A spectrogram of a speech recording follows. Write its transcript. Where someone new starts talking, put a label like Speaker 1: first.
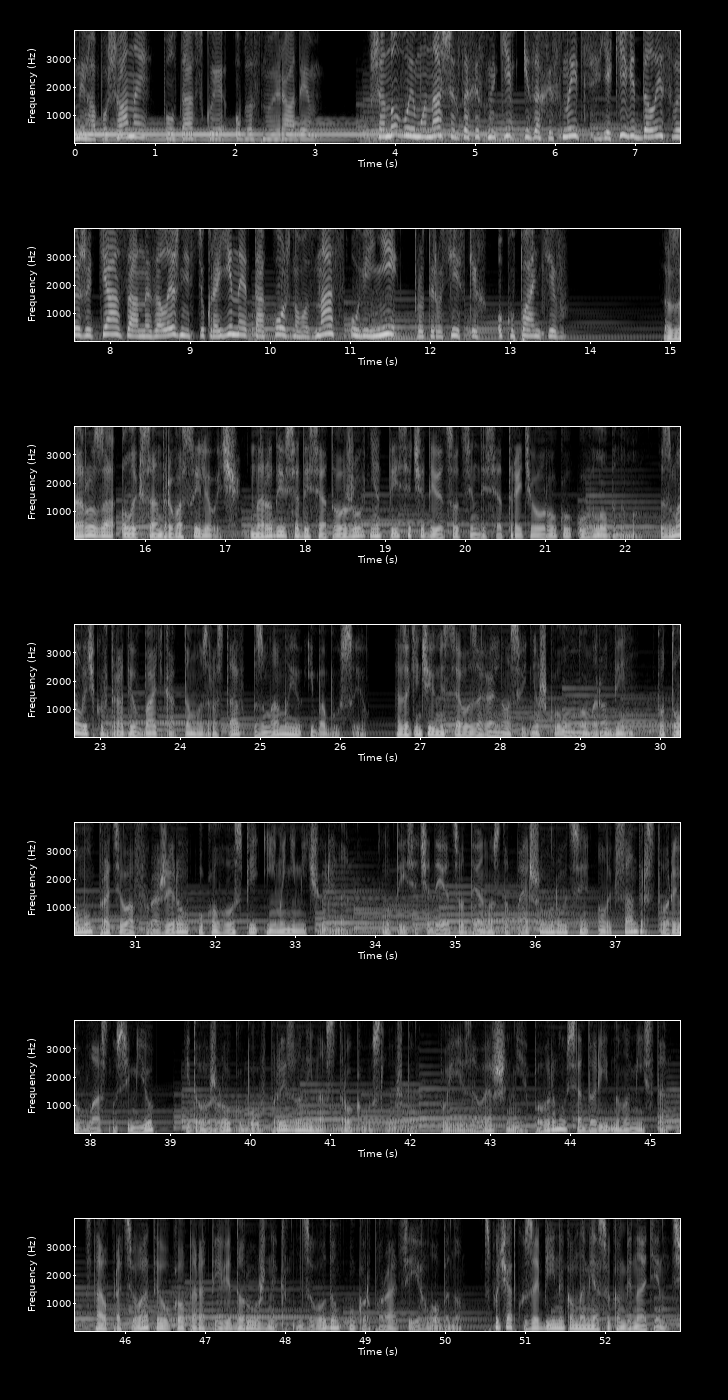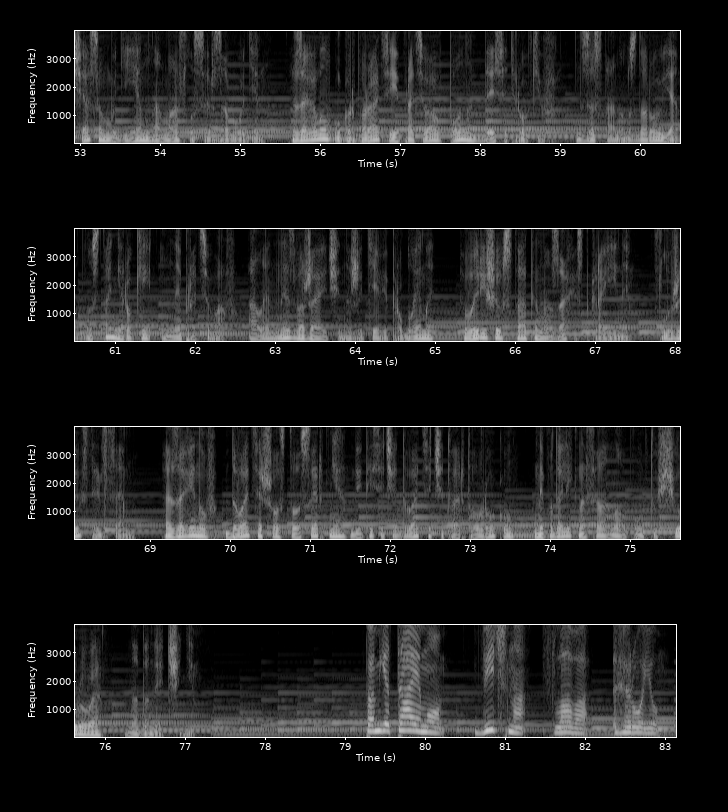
Speaker 1: Книга пошани Полтавської обласної ради. Вшановуємо наших захисників і захисниць, які віддали своє життя за незалежність України та кожного з нас у війні проти російських окупантів.
Speaker 2: Зароза Олександр Васильович народився 10 жовтня 1973 року у Глобиному. Змалечку втратив батька, тому зростав з мамою і бабусею. Закінчив місцеву загальноосвітню школу номер 1 Потому працював фуражиром у колгоспі імені Мічуріна. У 1991 році Олександр створив власну сім'ю і того ж року був призваний на строкову службу. По її завершенні повернувся до рідного міста, став працювати у кооперативі Дорожник, згодом у корпорації Глобино. Спочатку забійником на м'ясокомбінаті, з часом водієм на масло-сирзаводі. Загалом у корпорації працював понад 10 років. За станом здоров'я останні роки не працював, але, незважаючи на життєві проблеми, вирішив стати на захист країни. Служив стрільцем. Загинув 26 серпня 2024 року неподалік населеного пункту Щурове на Донеччині.
Speaker 1: Пам'ятаємо вічна слава герою!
